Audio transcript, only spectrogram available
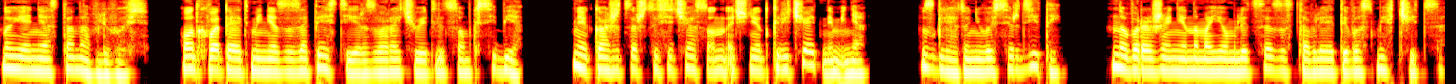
Но я не останавливаюсь. Он хватает меня за запястье и разворачивает лицом к себе. Мне кажется, что сейчас он начнет кричать на меня. Взгляд у него сердитый, но выражение на моем лице заставляет его смягчиться.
